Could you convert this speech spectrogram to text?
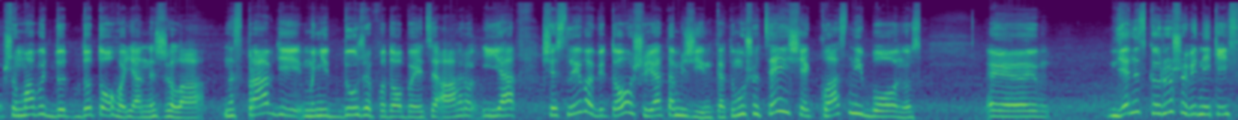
що, мабуть, до, до того я не жила. Насправді мені дуже подобається агро, і я щаслива від того, що я там жінка, тому що це ще класний бонус. Е, я не скажу, що він якийсь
